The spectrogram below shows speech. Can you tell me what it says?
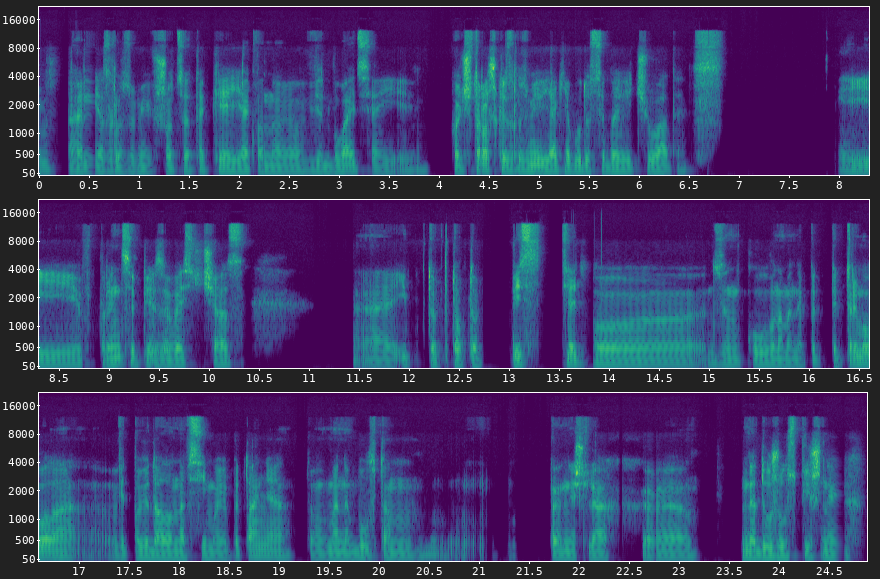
взагалі я зрозумів, що це таке, як воно відбувається, і хоч трошки зрозумів, як я буду себе відчувати. І, в принципі, за весь час, е, і тобто, після цього дзвінку вона мене підтримувала, е, відповідала на всі мої питання. То в мене був там певний шлях е, не дуже успішних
